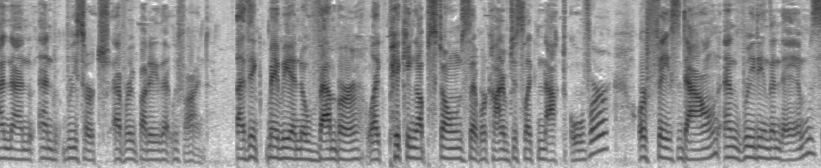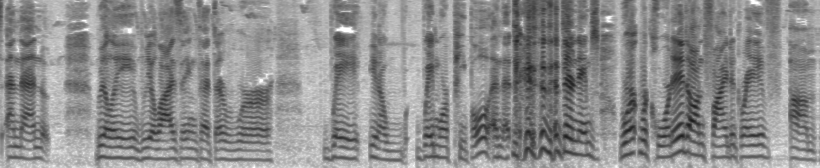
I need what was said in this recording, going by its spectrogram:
and then and research everybody that we find. I think maybe in November, like picking up stones that were kind of just like knocked over or face down and reading the names, and then really realizing that there were way you know way more people and that, that their names weren't recorded on find a grave. Um,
